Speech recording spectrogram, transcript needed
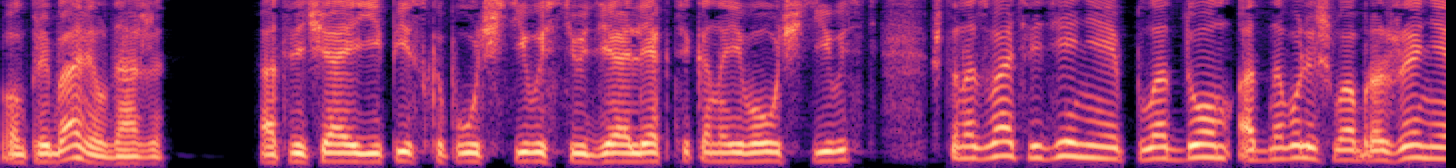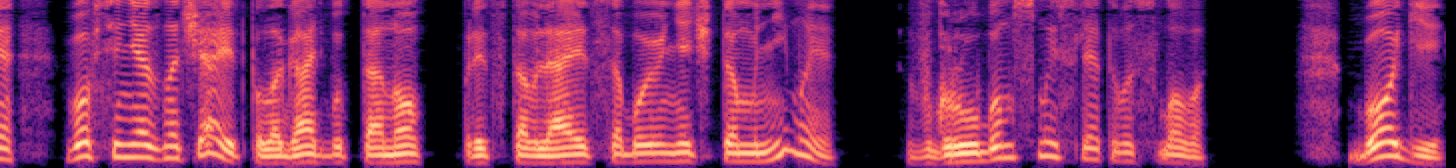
Он прибавил даже, отвечая епископу учтивостью диалектика на его учтивость, что назвать видение плодом одного лишь воображения вовсе не означает полагать, будто оно представляет собою нечто мнимое, в грубом смысле этого слова. Боги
